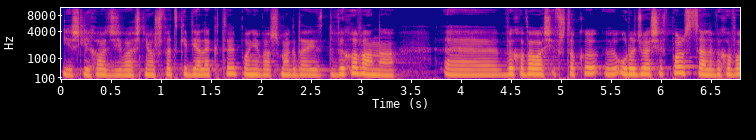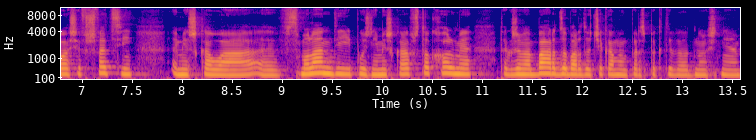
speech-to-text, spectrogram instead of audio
jeśli chodzi właśnie o szwedzkie dialekty, ponieważ Magda jest wychowana E, wychowała się w Sztok urodziła się w Polsce, ale wychowała się w Szwecji, e, mieszkała e, w Smolandii, później mieszkała w Sztokholmie, także ma bardzo, bardzo ciekawą perspektywę odnośnie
